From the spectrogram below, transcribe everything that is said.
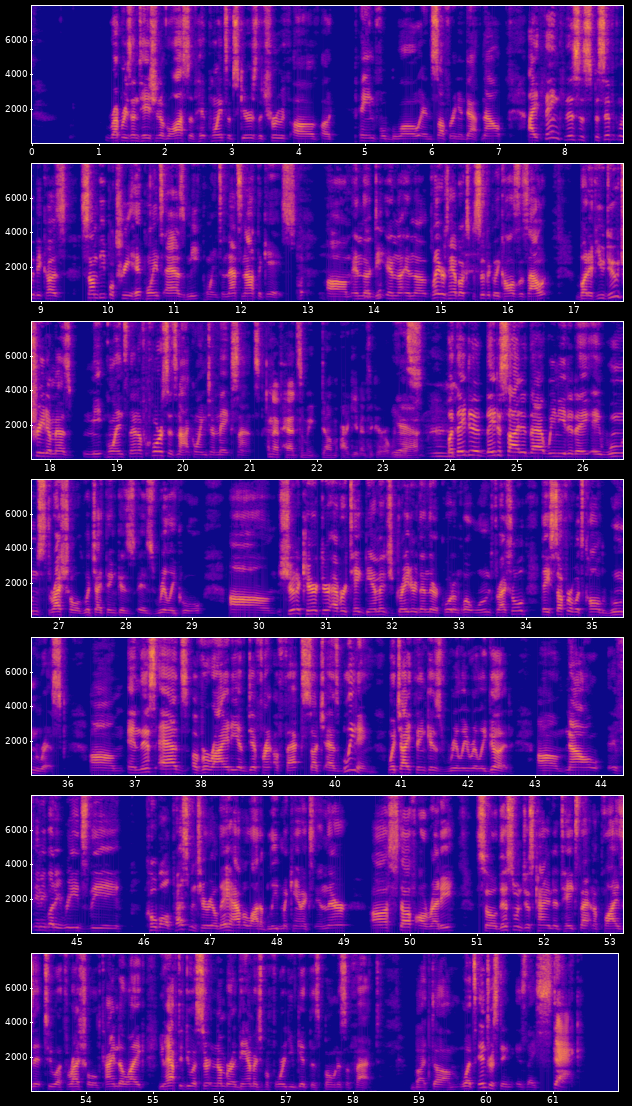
representation of the loss of hit points obscures the truth of a painful blow and suffering and death. Now, I think this is specifically because some people treat hit points as meat points, and that's not the case. Um, in the in the in the player's handbook specifically calls this out. But if you do treat them as meat points, then of course it's not going to make sense. and I've had so many dumb arguments occur over Yeah. this. But they did. They decided that we needed a, a wounds threshold, which I think is is really cool. Um, should a character ever take damage greater than their quote unquote wound threshold, they suffer what's called wound risk. Um, and this adds a variety of different effects, such as bleeding, which I think is really really good. Um, now, if anybody reads the Kobold Press material, they have a lot of bleed mechanics in their uh, stuff already. So this one just kind of takes that and applies it to a threshold, kind of like you have to do a certain number of damage before you get this bonus effect. But um, what's interesting is they stack.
